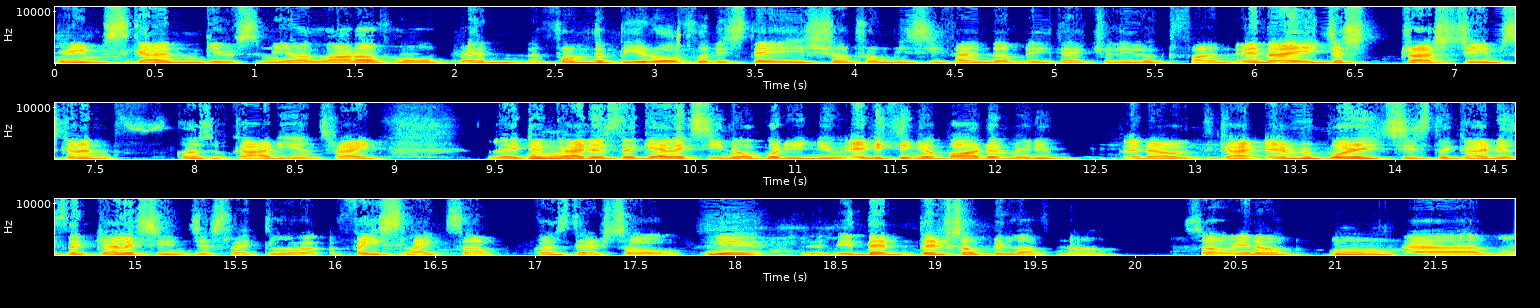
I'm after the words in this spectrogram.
James Gunn gives me a lot of hope. And from the B-roll footage they showed from DC FanDome, it actually looked fun. And I just trust James Gunn because of Guardians, right? Later, mm-hmm. Guardians of the Galaxy, nobody knew anything about him, and, he, and now the guy, everybody sees the Guardians of the Galaxy and just like face lights up because they're so yeah that they're so beloved now. So you know, mm. um,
